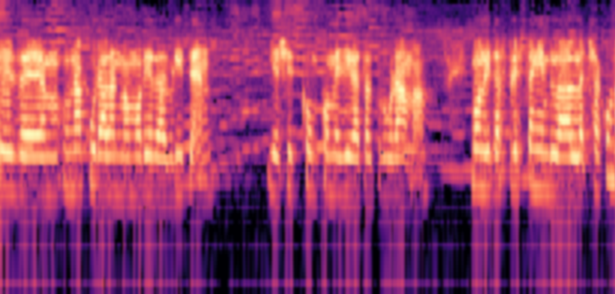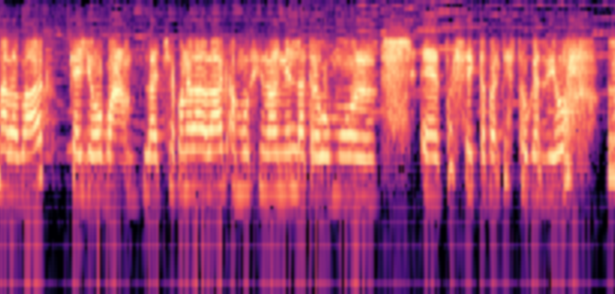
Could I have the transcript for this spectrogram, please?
és eh, una coral en memòria de Britten. I així és com, com he lligat el programa. Bueno, I després tenim la, la xacona de Bach, que jo, bueno, la xacona de Bach emocionalment la trobo molt eh, perfecta per aquesta ocasió.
